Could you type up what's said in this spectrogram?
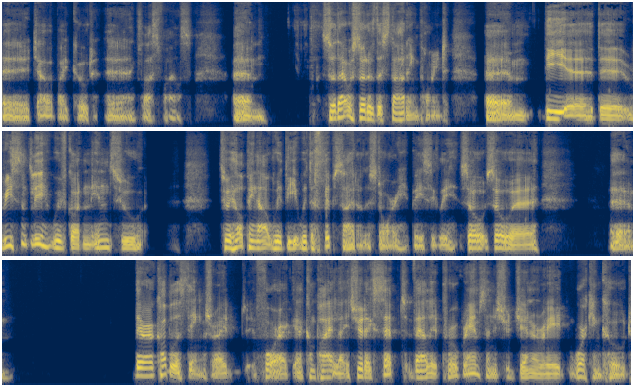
uh, Java bytecode uh, and class files. Um, so that was sort of the starting point. Um, the uh, the recently we've gotten into to helping out with the with the flip side of the story, basically. So so uh, um, there are a couple of things, right? For a, a, compiler, it should accept valid programs and it should generate working code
